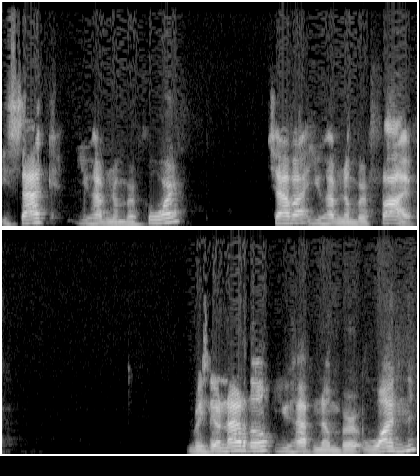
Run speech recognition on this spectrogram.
Isaac, you have number four. Chava, you have number five. Luis Leonardo, you have number one.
